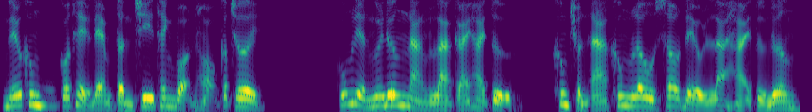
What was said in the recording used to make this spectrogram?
nếu không có thể đem tần chi thanh bọn họ cấp chơi. Cũng liền ngươi đương nàng là cái hài tử, không chuẩn á không lâu sau đều là hài tử nương.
